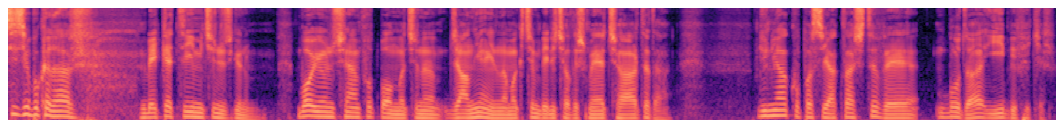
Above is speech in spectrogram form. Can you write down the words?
Sizi bu kadar beklettiğim için üzgünüm. Boyun Şen futbol maçını canlı yayınlamak için beni çalışmaya çağırdı da. Dünya Kupası yaklaştı ve bu da iyi bir fikir.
